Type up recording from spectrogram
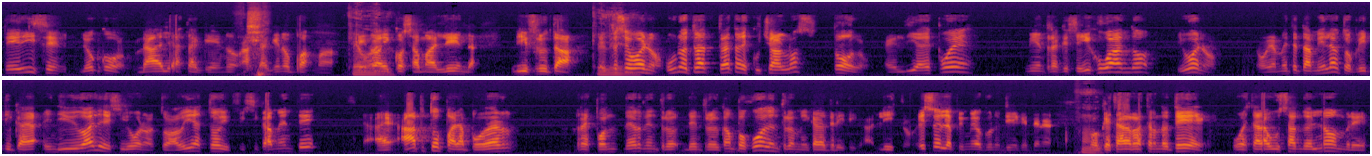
te dicen, loco, dale hasta que no, hasta que no pasma, que no hay cosa más linda, disfrutá. Entonces, bueno, uno trata de escucharlos todo, el día después, mientras que seguís jugando, y bueno, obviamente también la autocrítica individual de decir, bueno, todavía estoy físicamente eh, apto para poder responder dentro, dentro del campo de juego, dentro de mi característica. Listo. Eso es lo primero que uno tiene que tener. Hmm. Porque estar arrastrándote o estar abusando del nombre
